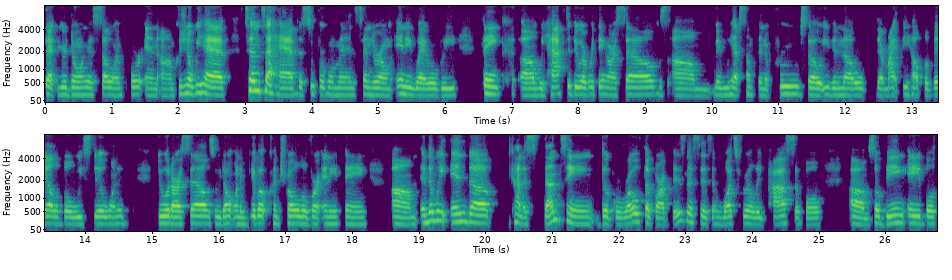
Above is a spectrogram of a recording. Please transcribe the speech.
that you're doing is so important. Um, cause you know, we have, tend to have the superwoman syndrome anyway, where we think um, we have to do everything ourselves. Um, maybe we have something to prove. So even though there might be help available, we still want to do it ourselves. We don't want to give up control over anything. Um, and then we end up kind of stunting the growth of our businesses and what's really possible. Um, so being able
